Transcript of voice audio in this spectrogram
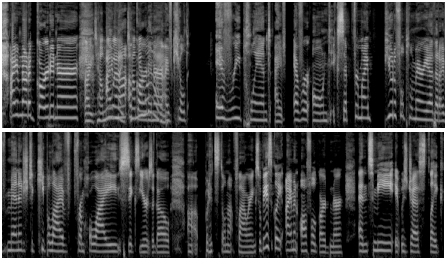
I am not a gardener. All right, tell me I'm why. not tell a gardener. I've killed every plant I've ever owned except for my beautiful plumeria that I've managed to keep alive from Hawaii six years ago, uh, but it's still not flowering. So basically, I'm an awful gardener. And to me, it was just like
